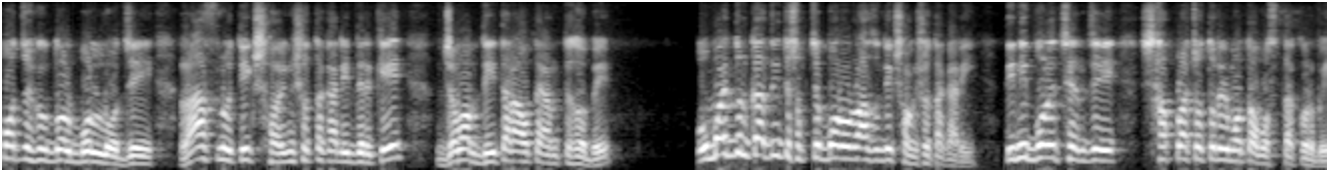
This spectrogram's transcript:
পর্যবেক্ষক দল বলল যে রাজনৈতিক সহিংসতাকারীদেরকে জবাব জবাবদিহিতার আওতায় আনতে হবে, ওবায়দুল কাদের তো সবচেয়ে বড় রাজনৈতিক সহিংসতাকারী। তিনি বলেছেন যে শাপলা চত্বরের মতো অবস্থা করবে।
